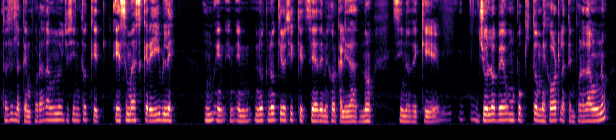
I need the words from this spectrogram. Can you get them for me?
Entonces la temporada 1 yo siento que es más creíble, no, no quiero decir que sea de mejor calidad, no, sino de que yo lo veo un poquito mejor la temporada 1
